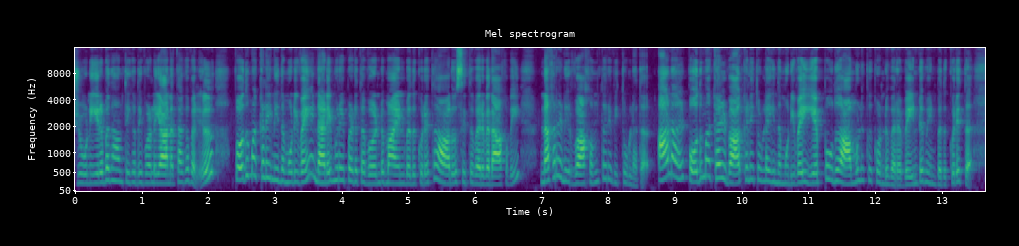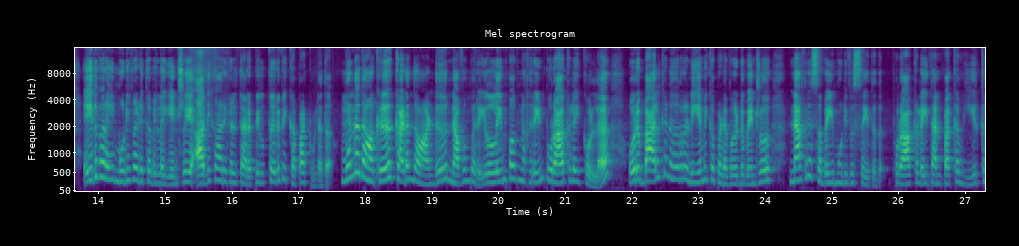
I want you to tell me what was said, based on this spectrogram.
ஜூன் இருபதாம் தேதி வெளியான தகவலில் பொதுமக்களின் இந்த முடிவை நடைமுறைப்படுத்த வேண்டுமா என்பது குறித்து ஆலோசித்து வருவதாகவே நகர நிர்வாகம் தெரிவித்துள்ளது. ஆனால் பொதுமக்கள் வாக்களித்துள்ள இந்த முடிவை எப்போது அமுலுக்கு கொண்டு வர வேண்டும் என்பது குறித்து இதுவரை முடிவெடுக்கவில்லை என்று அதிகாரிகள் தரப்பில் தெரிவிக்கப்பட்டுள்ளது. முன்னதாக கடந்த ஆண்டு நவம்பரில் லிம்பக் நகரின் புறாக்களை கொல்ல ஒரு பால்கனர் நியமிக்கப்பட வேண்டும் என்று நகரசபை முடிவு செய்தது. புறாக்களை தன் பக்கம் ஈர்க்க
